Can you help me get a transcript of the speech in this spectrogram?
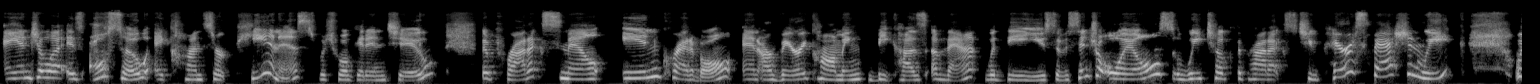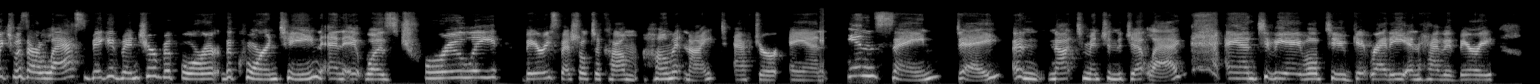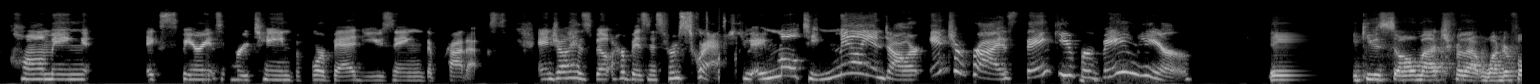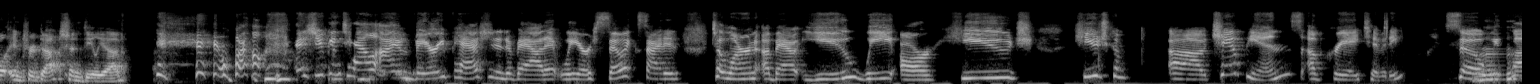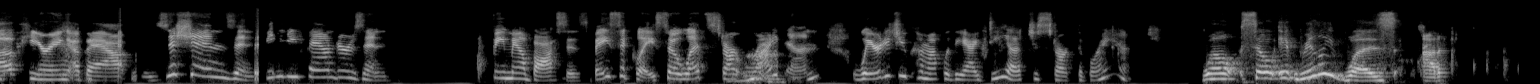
Angela is also a concert pianist, which we'll get into. The products smell incredible and are very calming because of that. With the use of essential oils, we took the products to Paris Fashion Week, which was our last big adventure before the quarantine, and it was truly very special to come home at night after an insane day, and not to mention the jet lag, and to be able to get ready and have a very calming experience and routine before bed using the products. Angela has built her business from scratch to a multi million dollar enterprise. Thank you for being here. Thank you so much for that wonderful introduction, Delia. well, as you can tell, I am very passionate about it. We are so excited to learn about you. We are huge, huge uh, champions of creativity. So mm-hmm. we love hearing about musicians and beauty founders and female bosses, basically. So let's start mm-hmm. right in. Where did you come up with the idea to start the brand? Well, so it really was out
